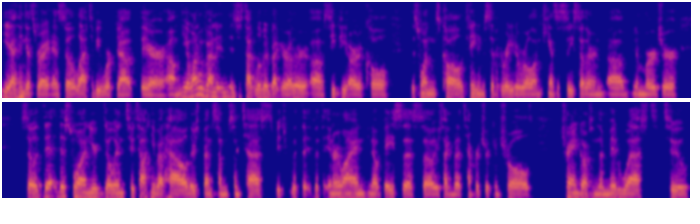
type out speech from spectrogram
yeah, I think that's right. And so a lot to be worked out there. Um, yeah, I want to move on and just talk a little bit about your other uh, CP article. This one's called Canadian Pacific Ready to Roll on Kansas City Southern uh, you know, Merger. So th- this one, you go into talking about how there's been some some tests with the with the interline, you know, basis. So you're talking about a temperature controlled train going from the Midwest to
